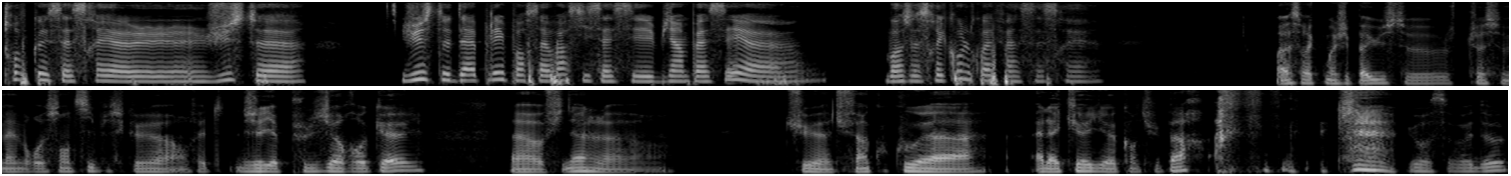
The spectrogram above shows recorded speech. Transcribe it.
trouve que ça serait euh, juste, euh, juste d'appeler pour savoir si ça s'est bien passé. Euh, bon, ça serait cool, quoi. Enfin, ça serait. Ouais, c'est vrai que moi j'ai pas eu ce, tu ce même ressenti puisque en fait déjà il y a plusieurs recueils. au final, tu, tu fais un coucou à, à l'accueil quand tu pars. grosso modo.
